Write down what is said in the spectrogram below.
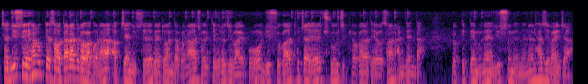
자, 뉴스에 현혹돼서 따라 들어가거나 악재 뉴스에 매도한다거나 절대 이러지 말고 뉴스가 투자의 주 지표가 되어선 안 된다. 그렇기 때문에 뉴스 매매는 하지 말자.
